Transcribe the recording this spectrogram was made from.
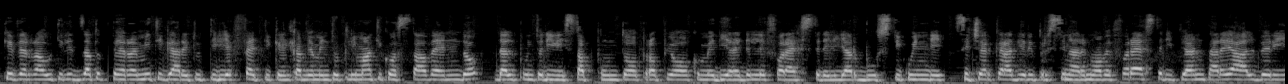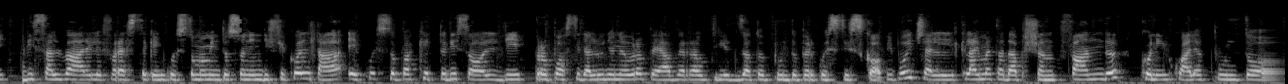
che verrà utilizzato per mitigare tutti gli effetti che il cambiamento climatico sta avendo dal punto di vista appunto proprio come dire delle foreste, degli arbusti, quindi si cercherà di ripristinare nuove foreste, di piantare piantare alberi, di salvare le foreste che in questo momento sono in difficoltà e questo pacchetto di soldi proposti dall'Unione Europea verrà utilizzato appunto per questi scopi. Poi c'è il Climate Adaptation Fund con il quale appunto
